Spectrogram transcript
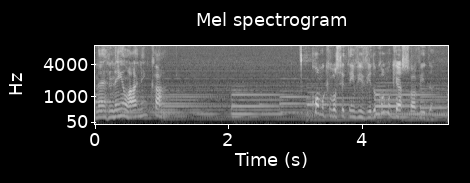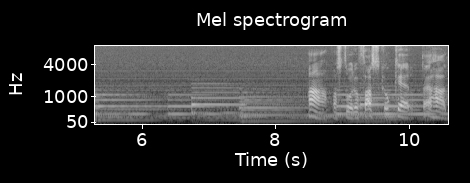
Não é nem lá nem cá. Como que você tem vivido? Como que é a sua vida? Ah, pastor, eu faço o que eu quero. Está errado.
